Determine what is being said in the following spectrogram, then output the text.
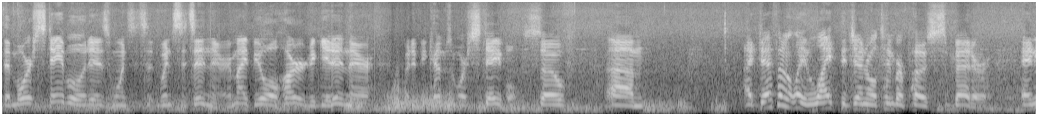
the more stable it is once it's, once it's in there. It might be a little harder to get in there, but it becomes more stable. So um, I definitely like the General Timber posts better. And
